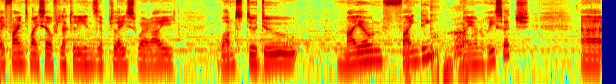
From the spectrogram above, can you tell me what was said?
I find myself luckily in the place where I want to do my own finding, my own research. Uh,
